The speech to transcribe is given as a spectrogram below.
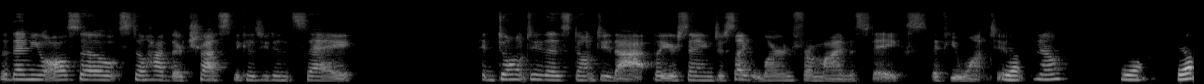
but then you also still have their trust because you didn't say don't do this, don't do that, but you're saying just like learn from my mistakes if you want to. Yeah. You know? Yeah. Yep.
